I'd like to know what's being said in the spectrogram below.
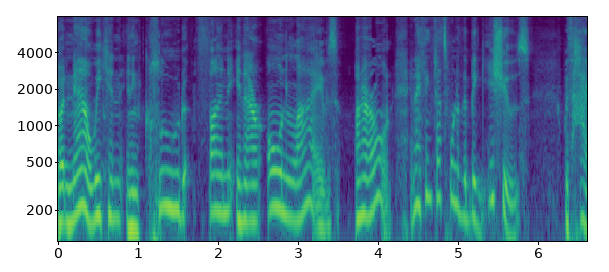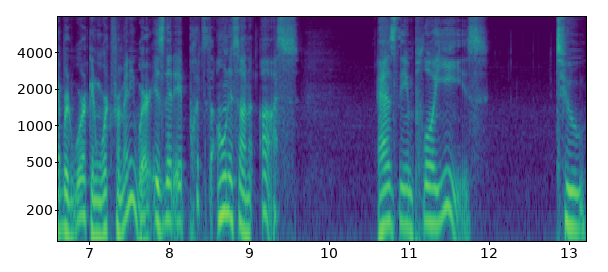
But now we can include fun in our own lives on our own. And I think that's one of the big issues with hybrid work and work from anywhere is that it puts the onus on us as the employees to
